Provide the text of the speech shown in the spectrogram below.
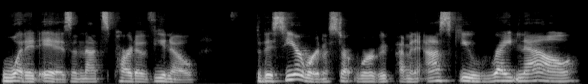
What it is. And that's part of, you know, this year we're going to start, we're, I'm going to ask you right now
